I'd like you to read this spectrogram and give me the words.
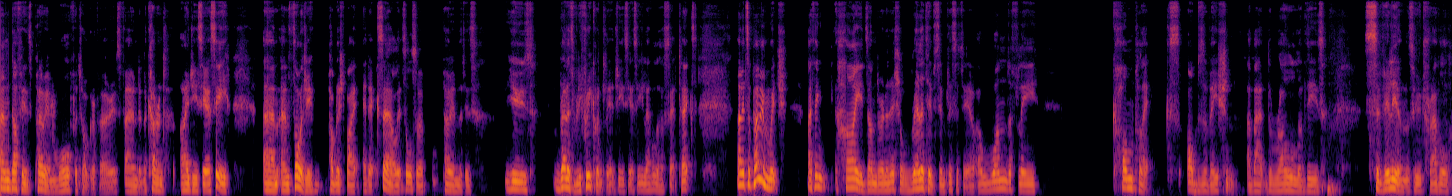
Ann Duffy's poem War Photographer is found in the current IGCSE um, anthology published by Edexcel. It's also a poem that is used relatively frequently at GCSE level as a set text. And it's a poem which I think hides under an initial relative simplicity a, a wonderfully complex observation about the role of these civilians who travel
